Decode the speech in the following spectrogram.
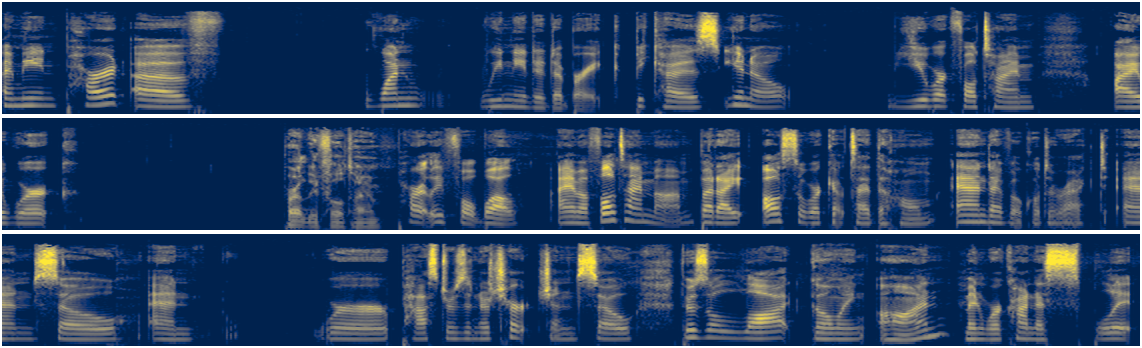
I mean, part of one, we needed a break because, you know, you work full time. I work Partly full time. partly full. Well, I am a full time mom, but I also work outside the home and I vocal direct. And so, and we're pastors in a church. And so there's a lot going on and we're kind of split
